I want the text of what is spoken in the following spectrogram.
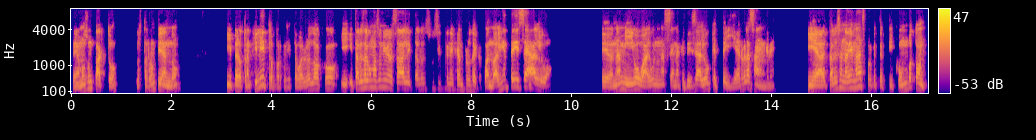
tenemos un pacto, lo está rompiendo, y pero tranquilito, porque si te vuelves loco, y, tal vez algo más universal, y tal vez sí tiene ejemplos de que cuando alguien te dice algo, eh, un amigo o algo en una cena que te dice algo que te hierve la sangre, y tal vez a nadie más, porque te picó un botón.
